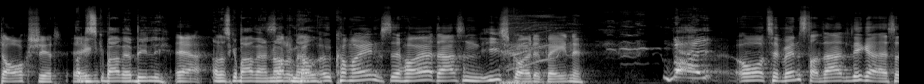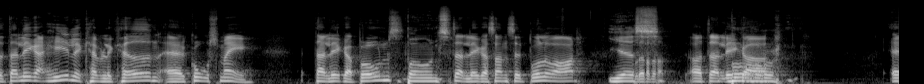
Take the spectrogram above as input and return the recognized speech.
dog shit. Og det skal bare være billigt. ja, Og der skal bare være så nok du mad. kom, kommer ind til højre, der er sådan en isskøjtebane. Nej! Over til venstre, der ligger, altså, der ligger hele kavalkaden af god smag. Der ligger Bones, Bones. der ligger Sunset Boulevard, Yes. og der ligger... Brr. Øh,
